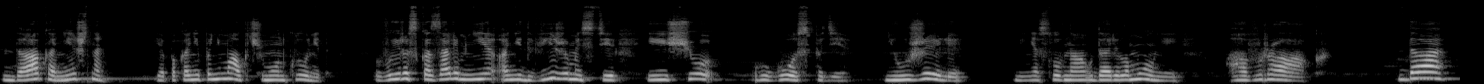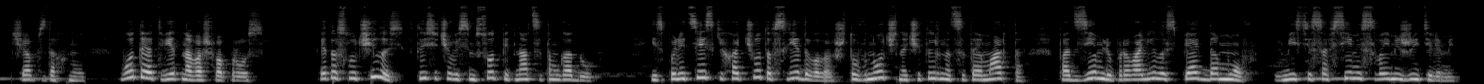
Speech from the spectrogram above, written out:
Да, конечно. Я пока не понимал, к чему он клонит. Вы рассказали мне о недвижимости и еще... О, Господи! Неужели? Меня словно ударило молнией. А враг? Да, Чап вздохнул. Вот и ответ на ваш вопрос. Это случилось в 1815 году. Из полицейских отчетов следовало, что в ночь на 14 марта под землю провалилось пять домов вместе со всеми своими жителями,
